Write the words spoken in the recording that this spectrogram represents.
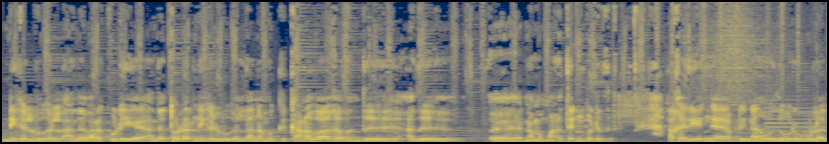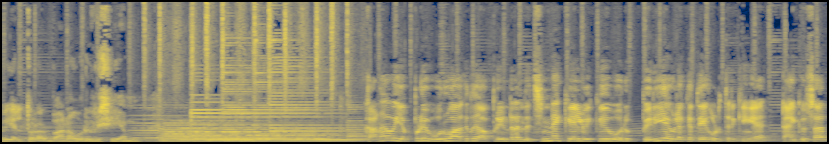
நிகழ்வுகள் அந்த வரக்கூடிய அந்த தொடர் நிகழ்வுகள் தான் நமக்கு கனவாக வந்து அது நம்ம ம- தென்படுது. ஆக இது எங்கே அப்படின்னா இது ஒரு உளவியல் தொடர்பான ஒரு விஷயம். கனவு எப்படி உருவாகுது அப்படின்ற இந்த சின்ன கேள்விக்கு ஒரு பெரிய விளக்கத்தையே கொடுத்துருக்கீங்க. தேங்க்யூ சார்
